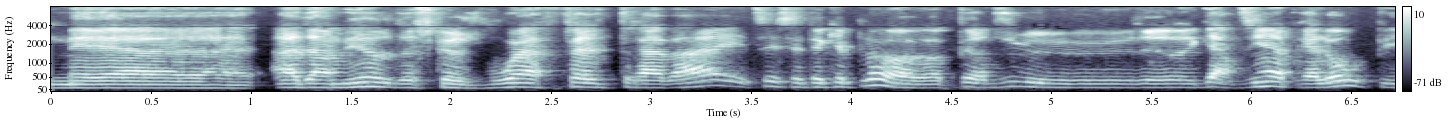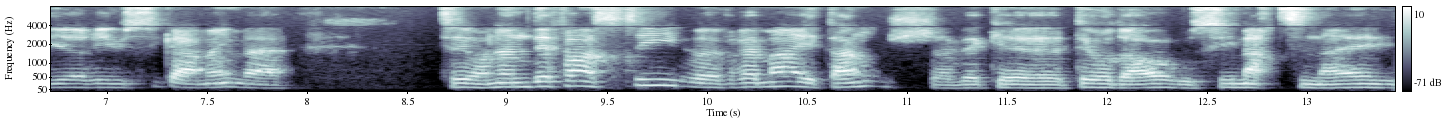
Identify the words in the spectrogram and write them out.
mais euh, Adam Hill, de ce que je vois, fait le travail. cette équipe-là a perdu un gardien après l'autre, puis a réussi quand même à. on a une défensive vraiment étanche avec euh, Théodore aussi, Martinez,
